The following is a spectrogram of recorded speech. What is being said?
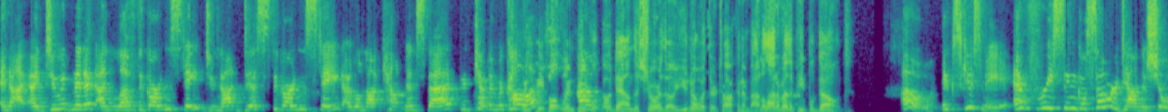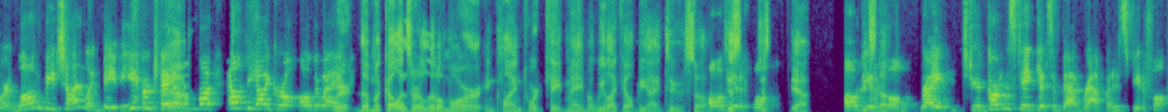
And I, I, do admit it. I love the Garden State. Do not diss the Garden State. I will not countenance that, Kevin McCullough. When people when people um, go down the shore, though, you know what they're talking about. A lot of other people don't. Oh, excuse me. Every single summer down the shore, Long Beach Island, baby. Okay, yeah. LBI girl all the way. Where the McCulloughs are a little more inclined toward Cape May, but we like LBI too. So all just, beautiful. Just, yeah all beautiful, right? Your Garden State gets a bad rap, but it's beautiful.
